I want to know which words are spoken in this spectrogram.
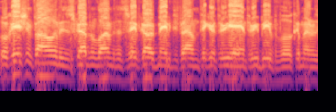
Location following is described in line with the safeguard may be found in figure 3A and 3B for the locomotive,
